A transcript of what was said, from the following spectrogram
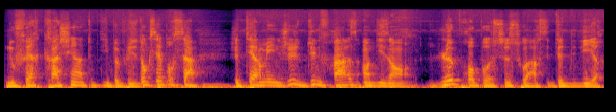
nous faire cracher un tout petit peu plus. Donc c'est pour ça, je termine juste d'une phrase en disant, le propos ce soir, c'est de dire,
